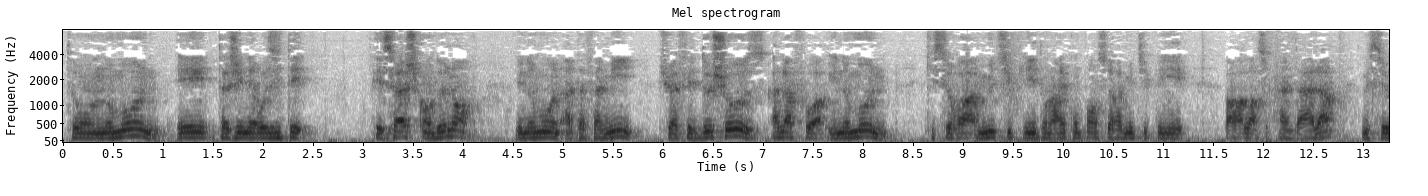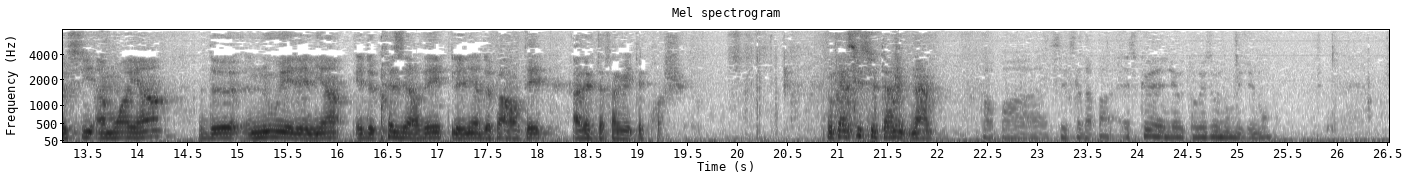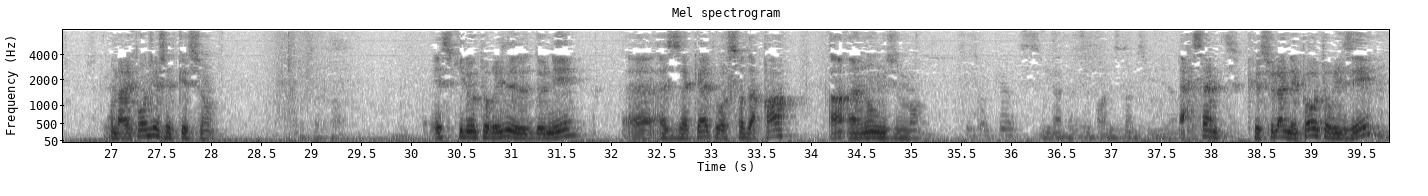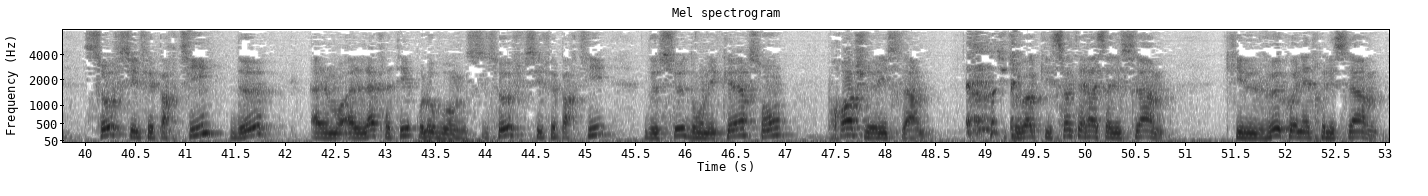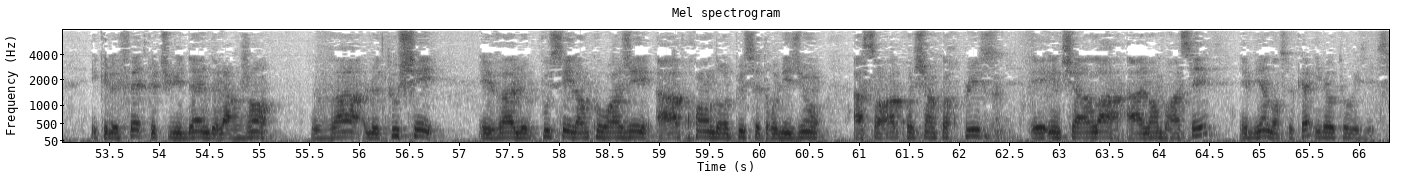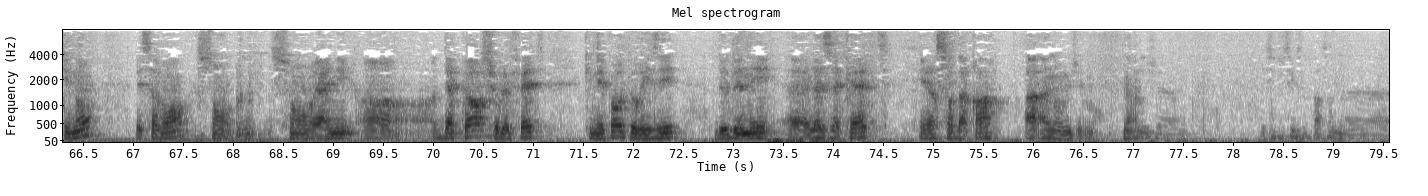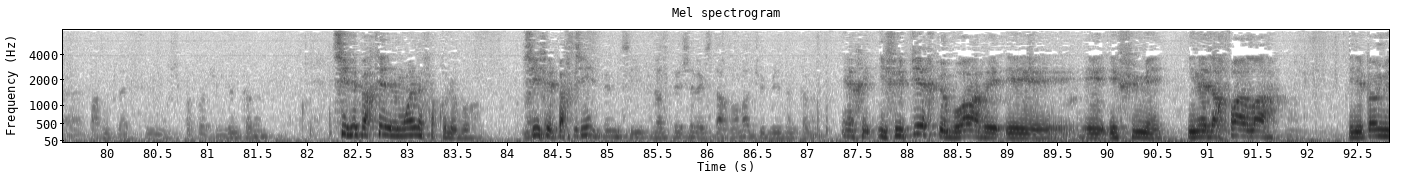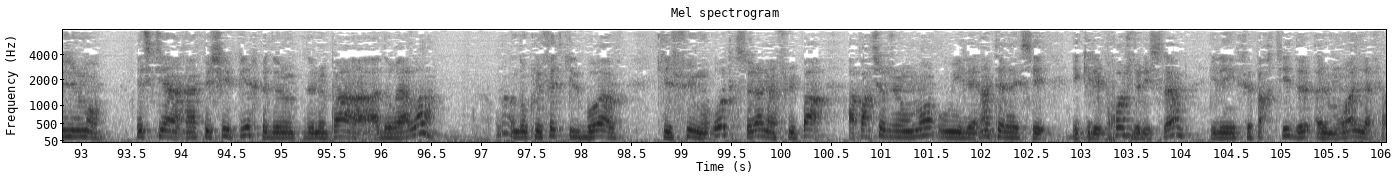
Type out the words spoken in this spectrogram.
ton aumône et ta générosité. Et sache qu'en donnant une aumône à ta famille, tu as fait deux choses à la fois une aumône qui sera multipliée, dont la récompense sera multipliée par Allah subhanahu wa ta'ala, mais c'est aussi un moyen de nouer les liens et de préserver les liens de parenté avec ta famille et tes proches. Donc ainsi se termine. Est-ce qu'elle est autorisée aux non-musulmans On a répondu à cette question. Est-ce qu'il est autorisé de donner euh, zakat ou sadaqa à un non-musulman? Que cela n'est pas autorisé, sauf s'il fait partie de sauf s'il fait partie de ceux dont les cœurs sont proches de l'islam. Si tu vois qu'il s'intéresse à l'islam, qu'il veut connaître l'islam et que le fait que tu lui donnes de l'argent va le toucher et va le pousser, l'encourager à apprendre plus cette religion, à s'en rapprocher encore plus et inshallah à l'embrasser, eh bien dans ce cas il est autorisé. Sinon, les savants sont, sont d'accord sur le fait qu'il n'est pas autorisé de donner euh, la zakat et la sadaqa à un non-musulman. Et si tu sais que cette personne, euh, par exemple, la fume, je sais pas quoi, tu lui donnes quand même? S'il fait partie de le s'il fait partie. Il fait pire que boire et, fumer. Il n'adore pas Allah. Il n'est pas musulman. Est-ce qu'il y a un, péché pire que de, ne pas adorer Allah? Non. Donc le fait qu'il boive, qu'il fume ou autre, cela n'influe pas. À partir du moment où il est intéressé et qu'il est proche de l'islam, il fait partie de Al-Mu'allaf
